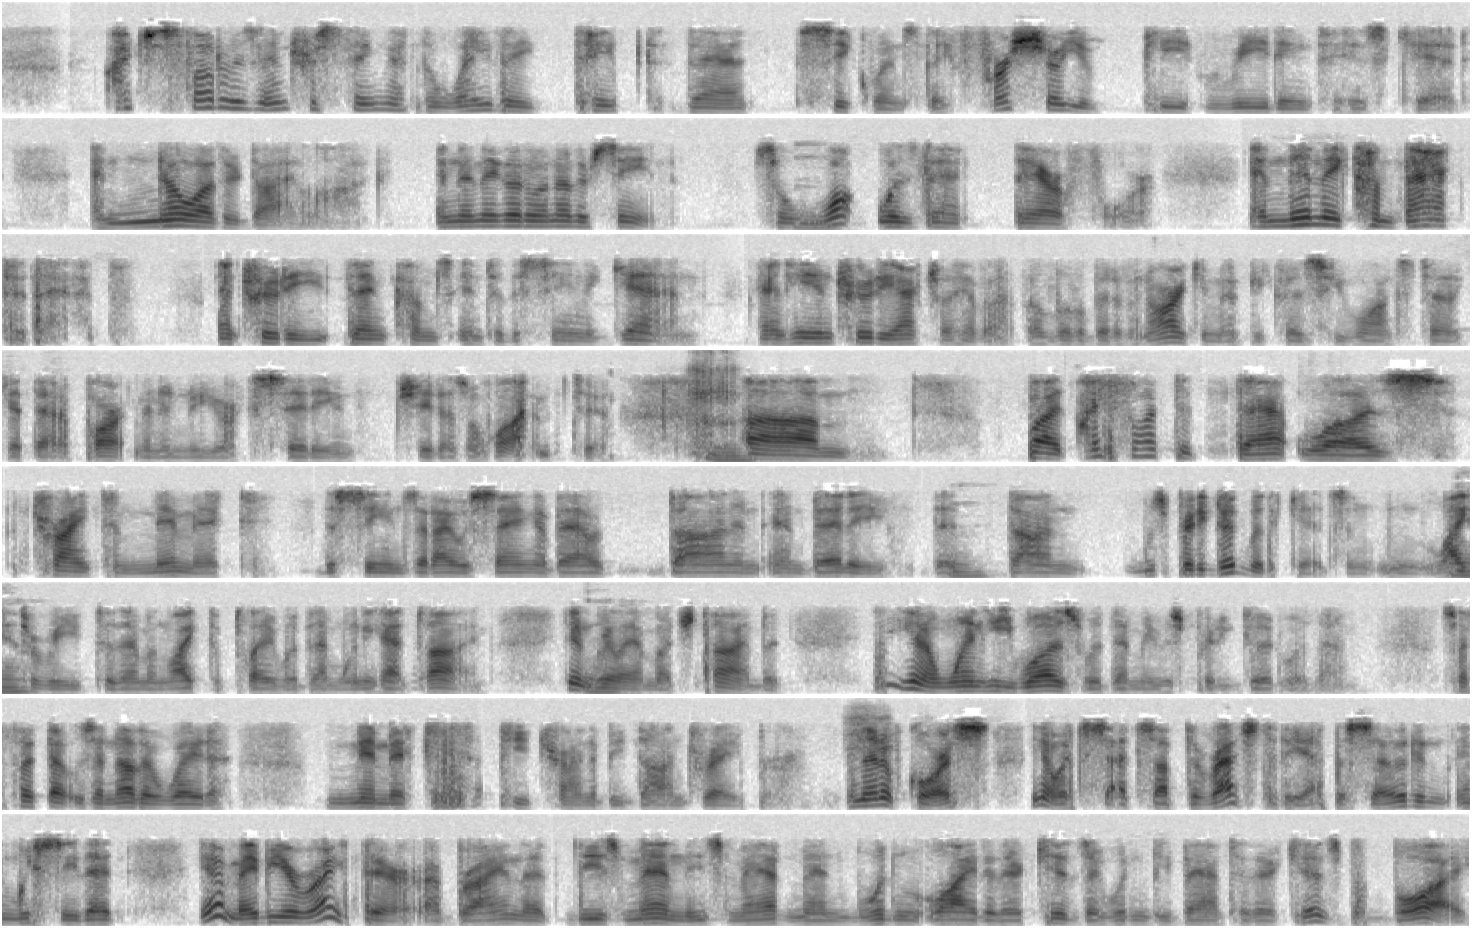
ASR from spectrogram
I just thought it was interesting that the way they taped that sequence, they first show you Pete reading to his kid and no other dialogue. And then they go to another scene. So hmm. what was that there for? And then they come back to that. And Trudy then comes into the scene again. And he and Trudy actually have a, a little bit of an argument because he wants to get that apartment in New York City and she doesn't want him to. Um, but I thought that that was trying to mimic the scenes that I was saying about Don and, and Betty, that Don was pretty good with the kids and, and liked Yeah. to read to them and liked to play with them when he had time. He didn't really have much time, but you know, when he was with them, he was pretty good with them. So I thought that was another way to mimic Pete trying to be Don Draper. And then, of course, you know, it sets up the rest of the episode, and, and we see that, yeah, maybe you're right there, uh, Brian, that these men, these madmen, wouldn't lie to their kids. They wouldn't be bad to their kids, but boy,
